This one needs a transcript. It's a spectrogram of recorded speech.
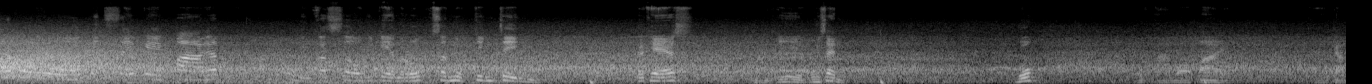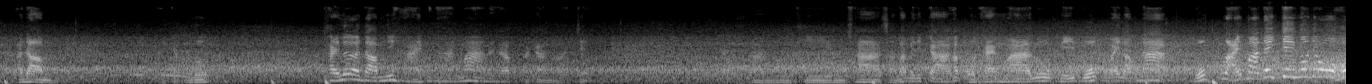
โอ้โหติดเซฟเกมปาครับนิวคาสเซิลที่เกมรุกสนุกจริงๆกระเคสมาที่ฮูเซนฮุกฮุกพาบอลไปกับอดัมกับรุก ไทเลอร์ดัมนี่หายไปนานมากนะครับ อาการบาดเจ็บกัปตันทีมชาติสหรัฐอเมริกาครับโอแทงมาลูกนี้บุ๊กไม่รับหน้า บุ๊กไหลมาได้จริงโอ้โห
